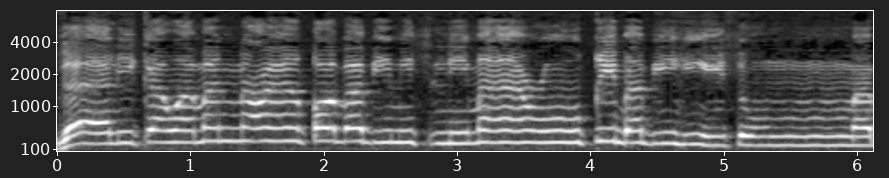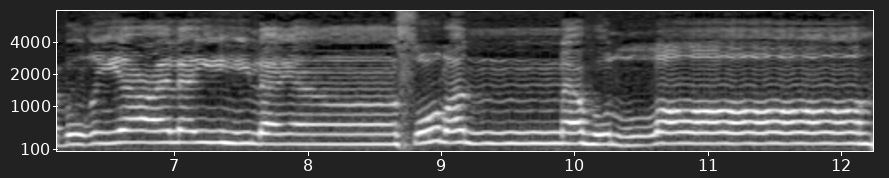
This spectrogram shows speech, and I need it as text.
ذلك ومن عاقب بمثل ما عوقب به ثم بغي عليه لينصرنه الله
